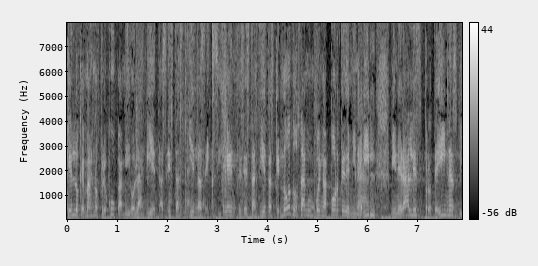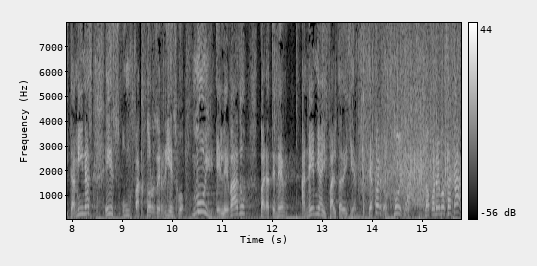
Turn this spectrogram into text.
que es lo que más nos preocupa, amigos, las dietas. Estas dietas exigentes, estas dietas que no nos dan un buen aporte de mineril, minerales, proteínas, vitaminas, es un factor de riesgo muy elevado para tener anemia y falta de hierro. ¿De acuerdo? Muy bien. Lo ponemos acá.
